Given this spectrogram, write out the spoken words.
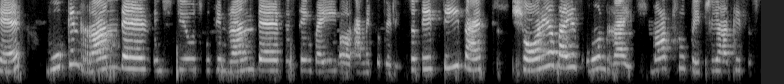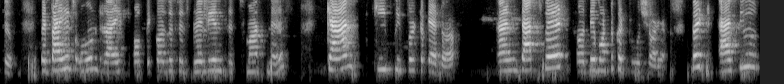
heir who can run their institutes, who can run their this thing by uh, amicably. So they see that Shaurya by his own rights, not through patriarchy system, but by his own rights or because of his brilliance and smartness, can keep people together. And that's where uh, they want to control Shaurya. But as you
